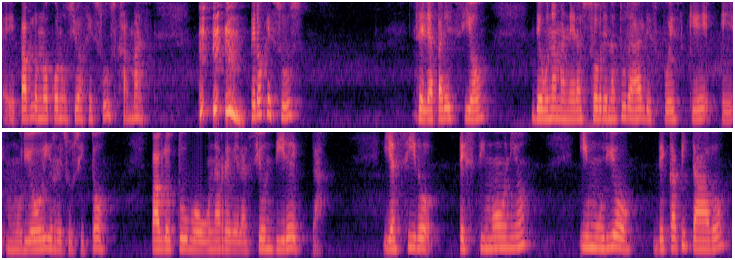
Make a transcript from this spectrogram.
eh, Pablo no conoció a Jesús jamás. Pero Jesús se le apareció de una manera sobrenatural después que eh, murió y resucitó. Pablo tuvo una revelación directa y ha sido testimonio y murió decapitado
